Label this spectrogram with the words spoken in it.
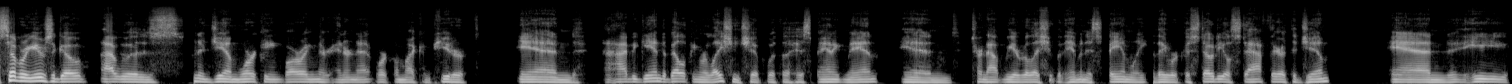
Several years ago, I was in a gym working, borrowing their internet, work on my computer. And I began developing relationship with a Hispanic man and turned out to be a relationship with him and his family. They were custodial staff there at the gym. And he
